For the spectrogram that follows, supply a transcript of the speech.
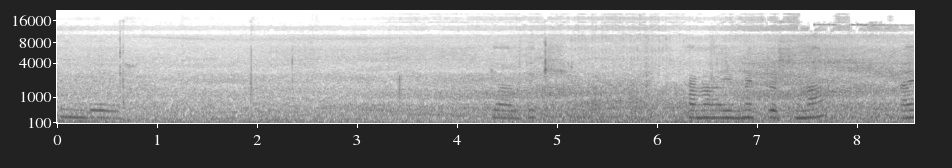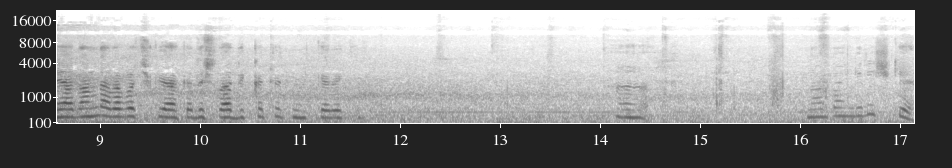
Şimdi geldik metrosuna. Ayağdan da araba çıkıyor arkadaşlar. Dikkat etmek gerekir. Ha. Nereden giriş ki?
